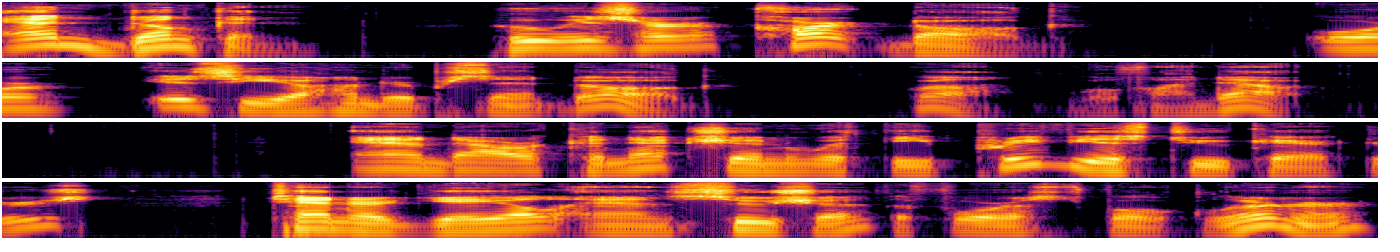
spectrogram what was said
and Duncan, who is her cart dog. Or is he a 100% dog? Well, we'll find out. And our connection with the previous two characters, Tanner Gale and Susha, the forest folk learner,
